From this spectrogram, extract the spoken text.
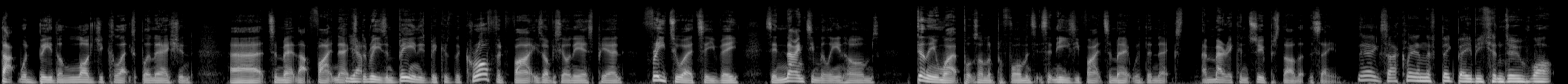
that would be the logical explanation uh, to make that fight next. Yep. The reason being is because the Crawford fight is obviously on ESPN, free to air TV. It's in 90 million homes. Dillian Whyte puts on a performance. It's an easy fight to make with the next American superstar that they're saying. Yeah, exactly. And if Big Baby can do what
